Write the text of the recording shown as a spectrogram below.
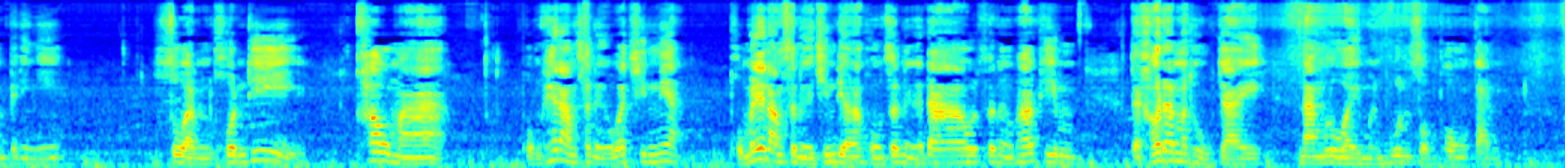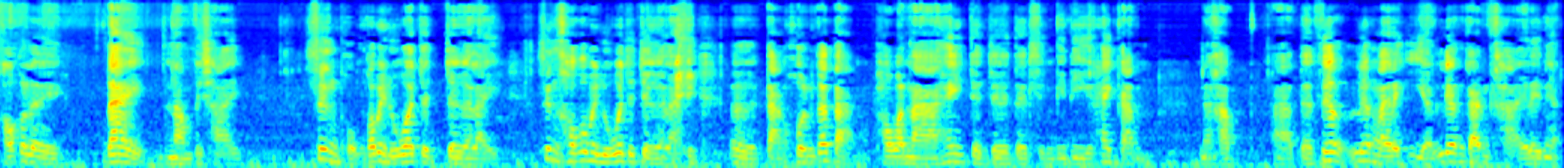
มันเป็นอย่างนี้ ส่วนคนที่เข้ามา ผมแค่นำเสนอว่าชิ้นเนี่ย ผมไม่ได้นำเสนอชิ้นเดียวนะ ผมเสนอดาว เสนอภาพพิมพ์ แต่เขาดันมาถูกใจนางรวยเหมือนบุญสมพงษ์กัน เขาก็เลยได้นำไปใช้ ซึ่งผมก็ไม่รู้ว่าจะเจออะไร ซึ่งเขาก็ไม่รู้ว่าจะเจออะไร เออ ต่างคนก็ต่างภาวนาให้จะเจอแต่สิ่งดีๆให้กันนะครับ แต่เรื่องเรื่องรายละเอียดเรื่องการขายอะไรเนี่ย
